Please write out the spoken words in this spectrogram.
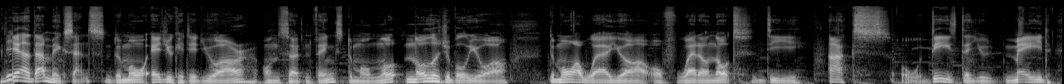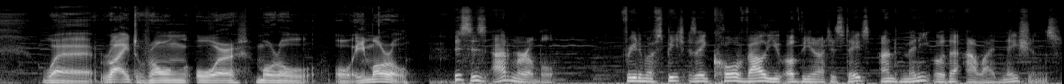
This yeah, that makes sense. The more educated you are on certain things, the more no knowledgeable you are, the more aware you are of whether or not the acts or deeds that you made were right, wrong, or moral or immoral. This is admirable. Freedom of speech is a core value of the United States and many other allied nations.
